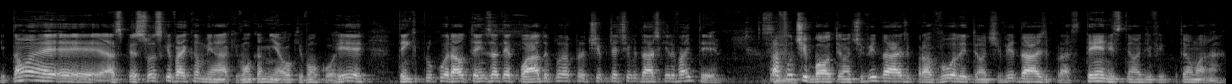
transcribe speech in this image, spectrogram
Então, é, é, as pessoas que, vai caminhar, que vão caminhar ou que vão correr, tem que procurar o tênis adequado para o tipo de atividade que ele vai ter. Para futebol tem uma atividade, para vôlei tem uma atividade, para tênis tem uma, tem uma,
